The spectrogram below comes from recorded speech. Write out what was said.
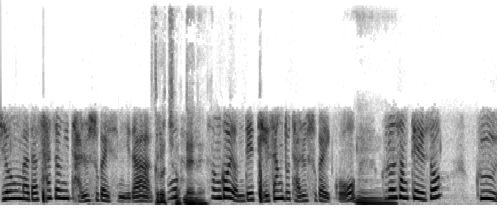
지역마다 사정이 다를 수가 있습니다. 그렇죠. 그리고 네네. 선거 연대 대상도 다를 수가 있고 음. 그런 상태에서 그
